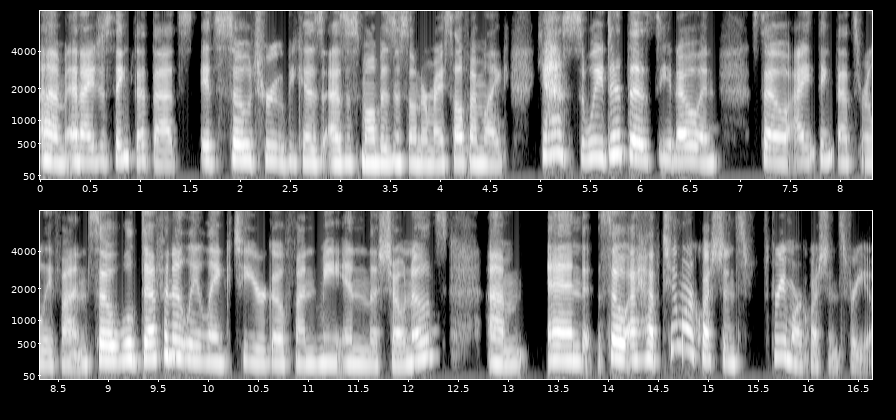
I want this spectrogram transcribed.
Um, and I just think that that's it's so true because as a small business owner myself, I'm like, yes, we did this, you know. And so I think that's really fun. So we'll definitely link to your GoFundMe in the show notes. Um, and so I have two more questions, three more questions for you.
